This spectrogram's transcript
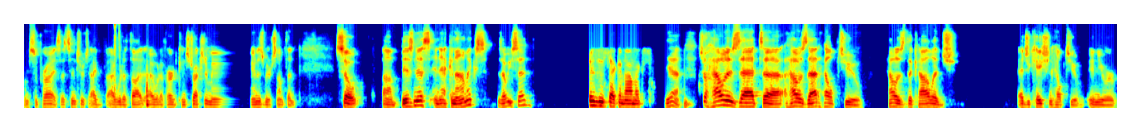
I'm surprised. That's interesting. I, I would have thought I would have heard construction management or something. So, um, business and economics is that what you said? Business economics. Yeah. So how is that? Uh, how has that helped you? How has the college education helped you in your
